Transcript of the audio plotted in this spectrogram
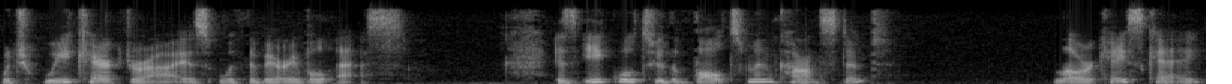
which we characterize with the variable S, is equal to the Boltzmann constant, lowercase k,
